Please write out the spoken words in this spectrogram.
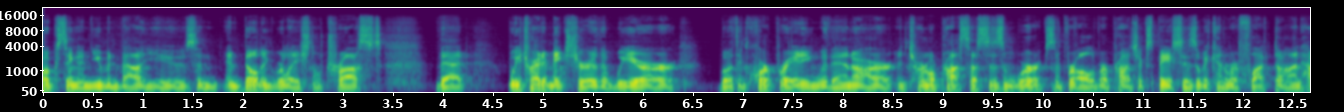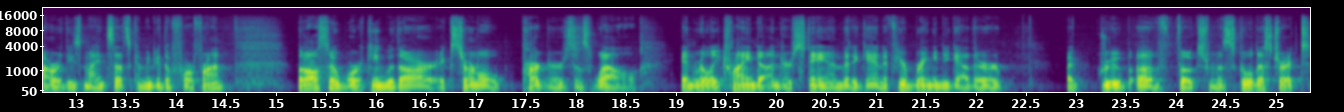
focusing on human values and, and building relational trust that we try to make sure that we are both incorporating within our internal processes and works and for all of our project spaces that we kind of reflect on how are these mindsets coming to the forefront but also working with our external partners as well and really trying to understand that again if you're bringing together a group of folks from a school district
